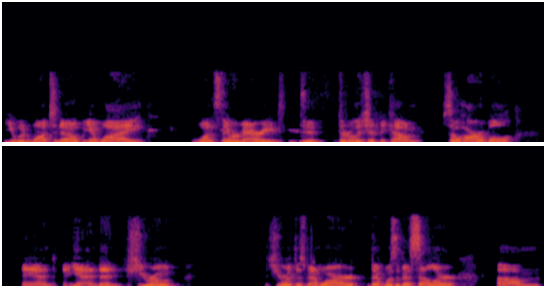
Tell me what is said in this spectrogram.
you would want to know yeah why once they were married did the relationship become so horrible and yeah and then she wrote she wrote this memoir that was a bestseller um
